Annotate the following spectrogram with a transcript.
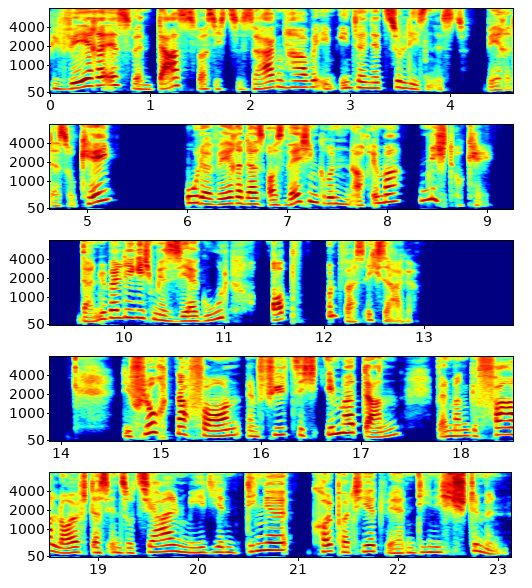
Wie wäre es, wenn das, was ich zu sagen habe, im Internet zu lesen ist? Wäre das okay? Oder wäre das aus welchen Gründen auch immer nicht okay? Dann überlege ich mir sehr gut, ob und was ich sage. Die Flucht nach vorn empfiehlt sich immer dann, wenn man Gefahr läuft, dass in sozialen Medien Dinge kolportiert werden, die nicht stimmen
